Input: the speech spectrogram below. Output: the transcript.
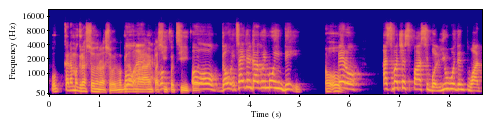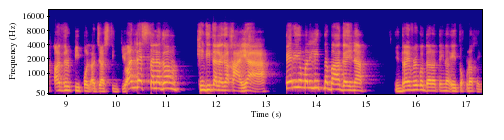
Huwag ka na magrason-rason. Huwag lang Oo, ah, maraming wag- pasikot-sikot. oo, oh, gawin. It's either gagawin mo hindi. eh. Oo. Pero, as much as possible, you wouldn't want other people adjusting to you. Unless talagang hindi talaga kaya. ah. Pero yung maliliit na bagay na, yung driver ko darating na 8 o'clock eh.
